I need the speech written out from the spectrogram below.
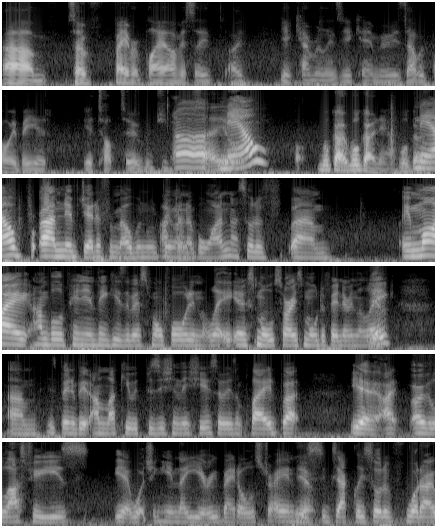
um, so favourite player, obviously, I, yeah, Cameron Lindsay, your Cam Mooney's, that would probably be your, your top two, would you Uh, say? or- now, We'll go, we'll go now. We'll go. now, um, Nev Jetta from Melbourne would be my number one. I sort of, um, in my humble opinion, think he's the best small forward in the league. Uh, small, sorry, small defender in the Yeah. Um, he's been a bit unlucky with position this year, so he hasn't played. But yeah, I, over the last few years, yeah, watching him that year, he made All Australian. Yeah. He's exactly sort of what I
